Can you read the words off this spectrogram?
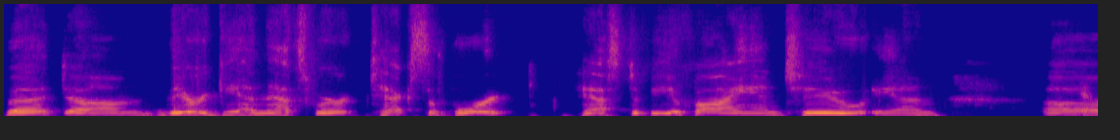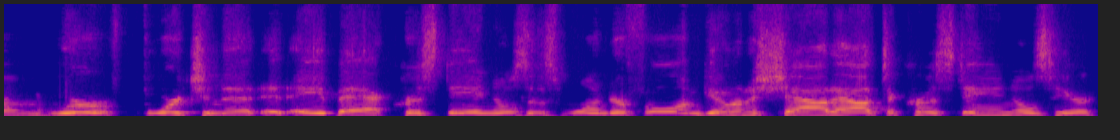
But um, there again that's where tech support has to be a buy-in too and um, we're fortunate at ABAC. Chris Daniels is wonderful. I'm giving a shout out to Chris Daniels here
